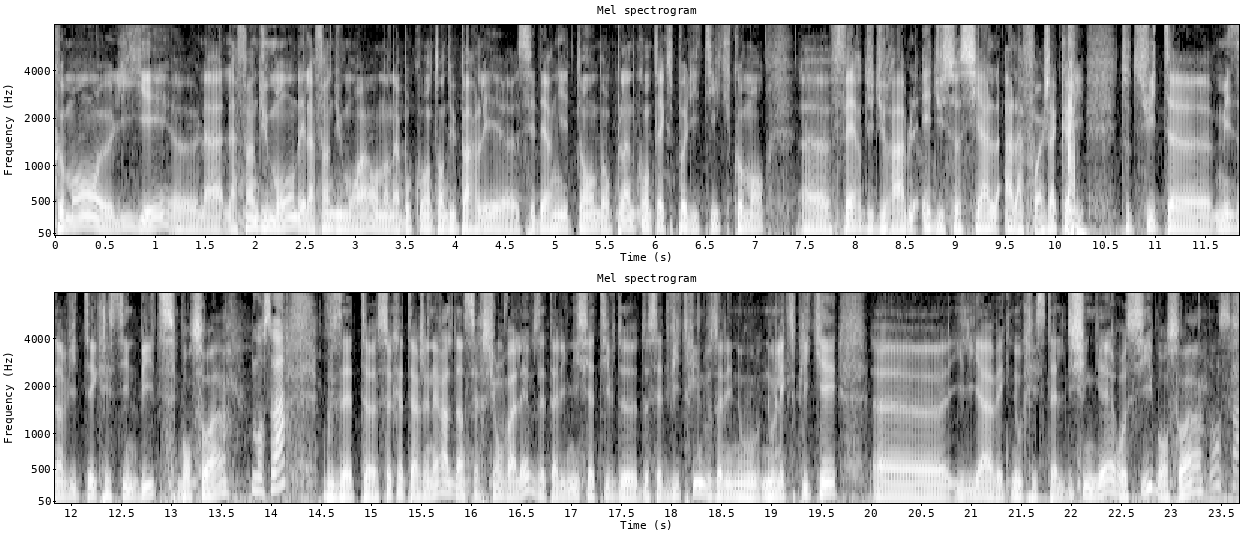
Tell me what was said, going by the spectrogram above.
comment euh, lier euh, la, la fin du monde et la fin du mois. On en a beaucoup entendu parler euh, ces derniers temps dans plein de contextes politiques. Comment euh, faire du durable et du social à la fois. J'accueille tout de suite euh, mes invités. Christine Bitz, bonsoir. Bonsoir. Vous êtes euh, secrétaire générale d'Insertion Valais. Vous êtes à l'initiative de, de cette vitrine. Vous allez nous, nous l'expliquer. Euh, il y a avec nous Christelle Dischinger aussi. Bonsoir. Bonsoir.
